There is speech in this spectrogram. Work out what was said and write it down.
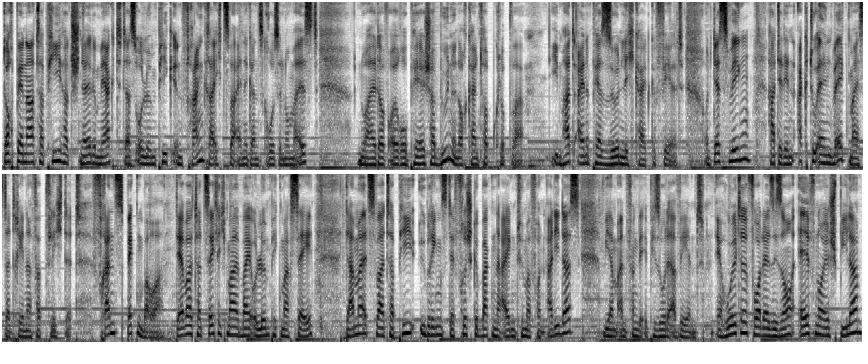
Doch Bernard Tapie hat schnell gemerkt, dass Olympique in Frankreich zwar eine ganz große Nummer ist, nur halt auf europäischer Bühne noch kein Top-Club war. Ihm hat eine Persönlichkeit gefehlt und deswegen hat er den aktuellen Weltmeistertrainer verpflichtet, Franz Beckenbauer. Der war tatsächlich mal bei Olympique Marseille. Damals war Tapie übrigens der frisch gebackene Eigentümer von Adidas, wie am Anfang der Episode erwähnt. Er holte vor der Saison elf neue Spieler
